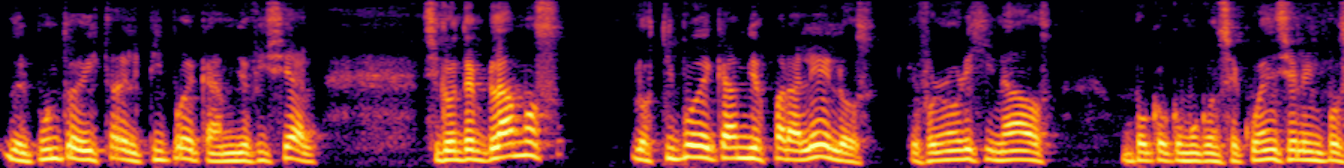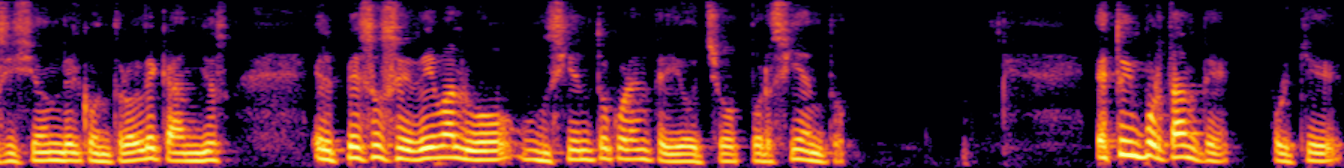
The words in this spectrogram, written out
del punto de vista del tipo de cambio oficial. Si contemplamos los tipos de cambios paralelos que fueron originados un poco como consecuencia de la imposición del control de cambios, el peso se devaluó un 148%. Esto es importante porque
